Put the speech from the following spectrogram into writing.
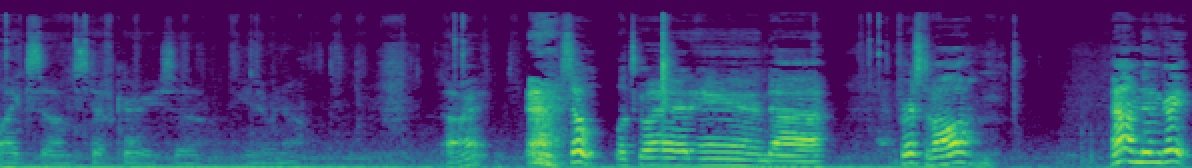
likes um, Steph Curry, so you never know. All right. so let's go ahead and uh, first of all, I'm doing great.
